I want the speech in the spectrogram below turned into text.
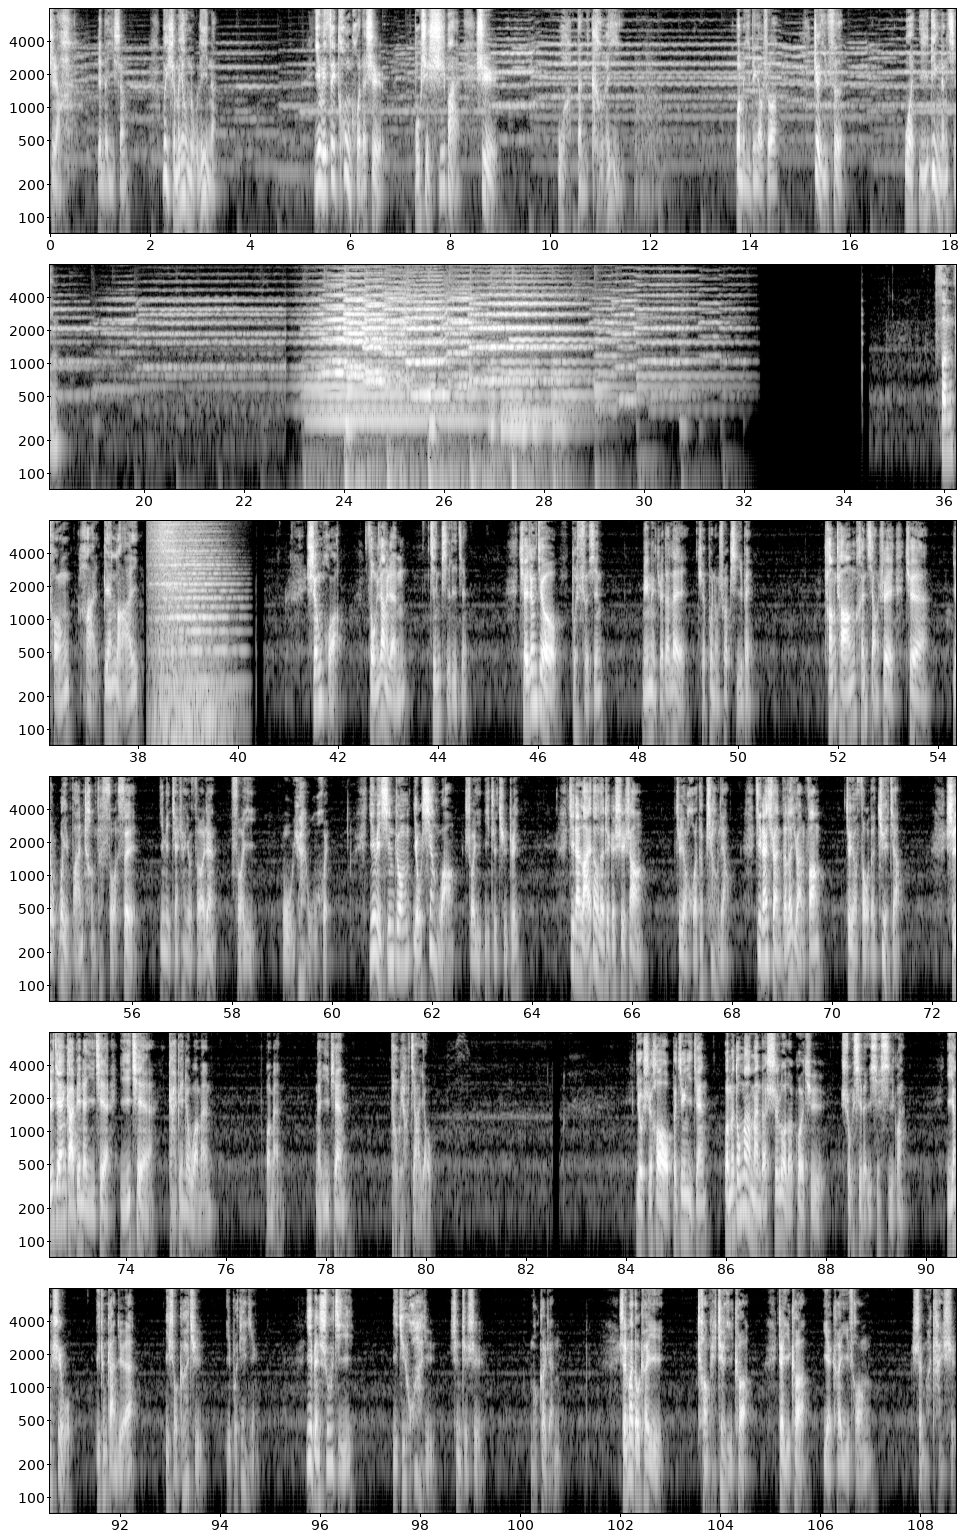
是啊，人的一生为什么要努力呢？因为最痛苦的事。不是失败，是我本可以。我们一定要说，这一次我一定能行。风从海边来，生活总让人筋疲力尽，却仍旧不死心。明明觉得累，却不能说疲惫。常常很想睡，却有未完成的琐碎。因为肩上有责任，所以无怨无悔；因为心中有向往，所以一直去追。既然来到了这个世上，就要活得漂亮；既然选择了远方，就要走得倔强。时间改变着一切，一切改变着我们。我们每一天都要加油。有时候不经意间，我们都慢慢的失落了过去熟悉的一些习惯，一样事物，一种感觉，一首歌曲。一部电影，一本书籍，一句话语，甚至是某个人，什么都可以成为这一刻。这一刻也可以从什么开始？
